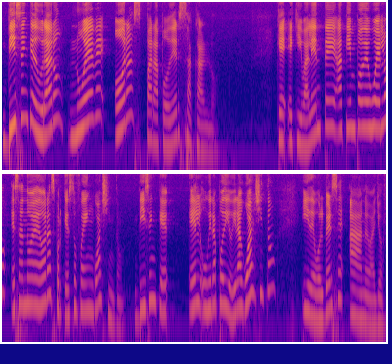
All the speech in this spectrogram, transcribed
Dicen que duraron nueve horas para poder sacarlo, que equivalente a tiempo de vuelo, esas nueve horas, porque esto fue en Washington, dicen que él hubiera podido ir a Washington y devolverse a Nueva York.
